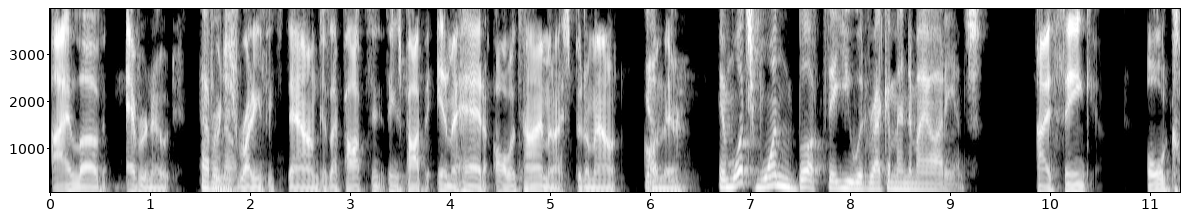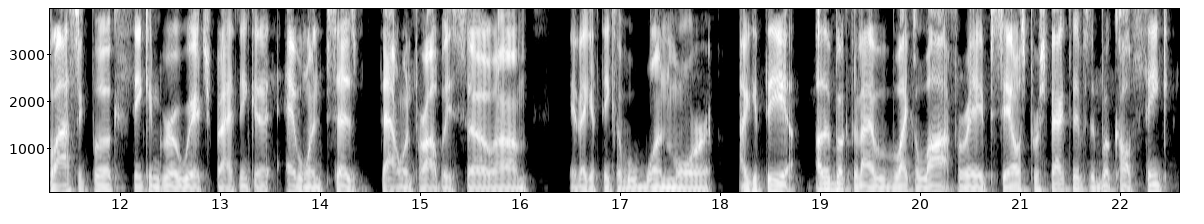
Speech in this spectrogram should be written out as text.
I love Evernote. Evernote. For just writing things down because I pop things pop in my head all the time and I spit them out yep. on there. And what's one book that you would recommend to my audience? I think old classic book, Think and Grow Rich, but I think uh, everyone says that one probably. So um, if I could think of one more, I get the other book that I would like a lot for a sales perspective is a book called Think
